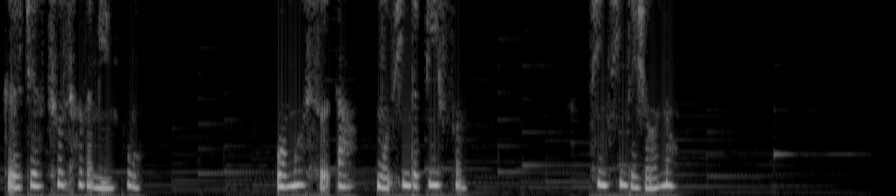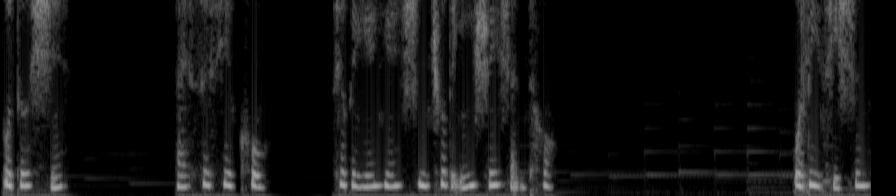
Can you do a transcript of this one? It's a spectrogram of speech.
隔着粗糙的棉布，我摸索到。母亲的逼缝，轻轻的揉弄。不多时，白色亵裤就被源源渗出的饮水染透。我立起身，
